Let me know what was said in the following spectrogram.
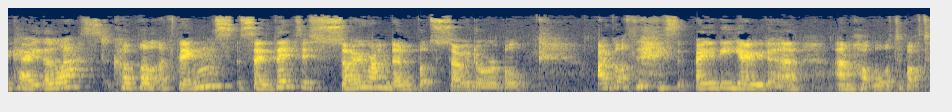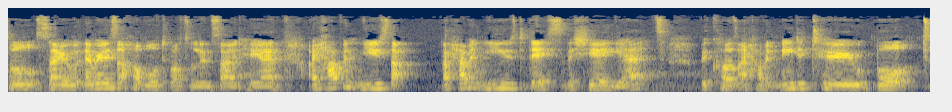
okay the last couple of things. So this is so random but so adorable. I got this Baby Yoda um, hot water bottle. So there is a hot water bottle inside here. I haven't used that, I haven't used this this year yet because I haven't needed to, but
